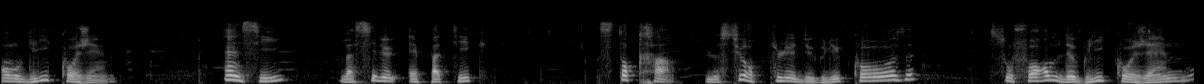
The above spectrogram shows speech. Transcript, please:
en glycogène. Ainsi, la cellule hépatique stockera le surplus de glucose sous forme de glycogène,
